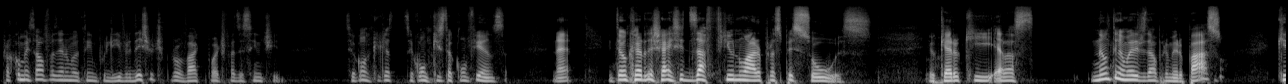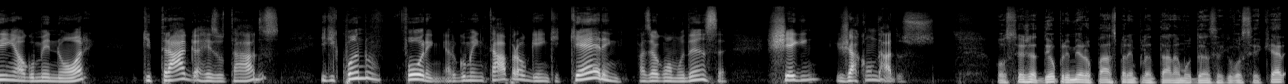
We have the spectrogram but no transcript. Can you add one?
Para começar a fazer no meu tempo livre, deixa eu te provar que pode fazer sentido. Você conquista, você conquista confiança, né? Então eu quero deixar esse desafio no ar para as pessoas. Eu quero que elas não tenham medo de dar o primeiro passo, criem algo menor, que traga resultados e que quando forem argumentar para alguém que querem fazer alguma mudança, cheguem já com dados. Ou seja, dê o primeiro passo para implantar a mudança que você quer.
